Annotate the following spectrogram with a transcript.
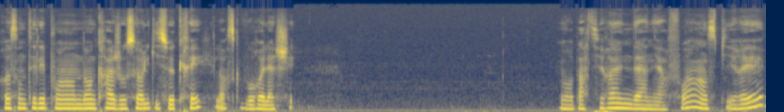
Ressentez les points d'ancrage au sol qui se créent lorsque vous relâchez. On repartira une dernière fois. Inspirez.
